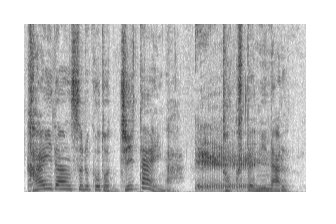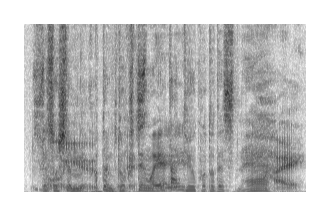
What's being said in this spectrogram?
会談すること自体がええ。得点になる、でそしてそういうことですね。後に得点を得たということですね。はい、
